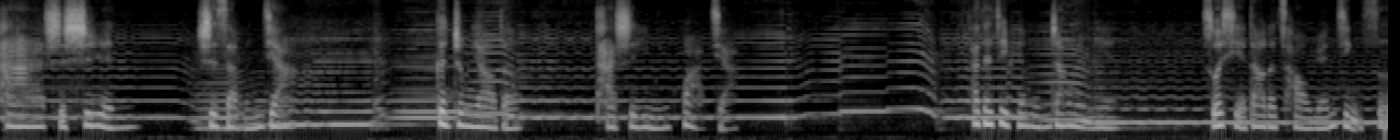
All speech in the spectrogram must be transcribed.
他是诗人，是散文家，更重要的，他是一名画家。他在这篇文章里面所写到的草原景色，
